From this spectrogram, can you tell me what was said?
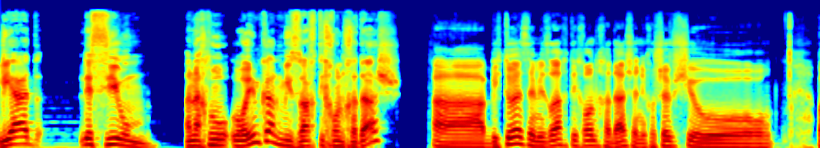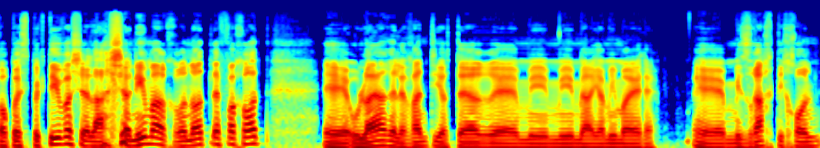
ליעד, לסיום, אנחנו רואים כאן מזרח תיכון חדש? הביטוי הזה מזרח תיכון חדש אני חושב שהוא בפרספקטיבה של השנים האחרונות לפחות אה, אולי הרלוונטי יותר אה, מהימים האלה. אה, מזרח תיכון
